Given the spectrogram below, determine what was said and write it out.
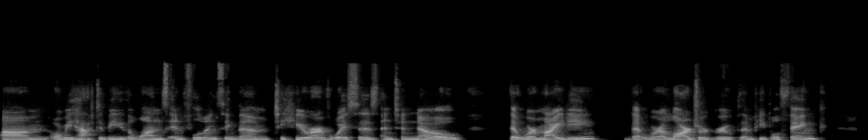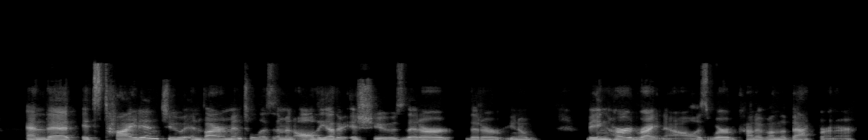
um, or we have to be the ones influencing them to hear our voices and to know that we're mighty, that we're a larger group than people think, and that it's tied into environmentalism and all the other issues that are that are you know being heard right now as we're kind of on the back burner.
